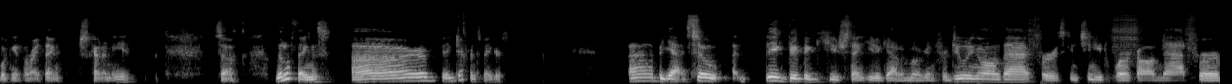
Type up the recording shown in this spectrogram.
looking at the right thing, which is kind of neat. So little things are big difference makers. Uh, but yeah, so big, big, big, huge thank you to Gavin Mogan for doing all that, for his continued work on that, for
